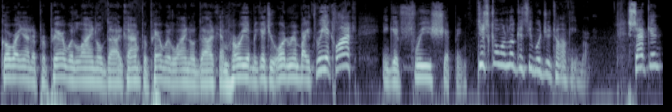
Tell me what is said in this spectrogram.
Go right now to preparewithlionel.com, preparewithlionel.com. Hurry up and get your order in by 3 o'clock and get free shipping. Just go and look and see what you're talking about. Second,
